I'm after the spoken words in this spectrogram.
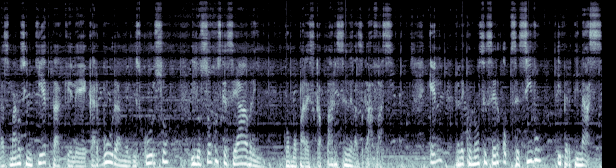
las manos inquietas que le carburan el discurso y los ojos que se abren como para escaparse de las gafas. Él reconoce ser obsesivo y pertinaz,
